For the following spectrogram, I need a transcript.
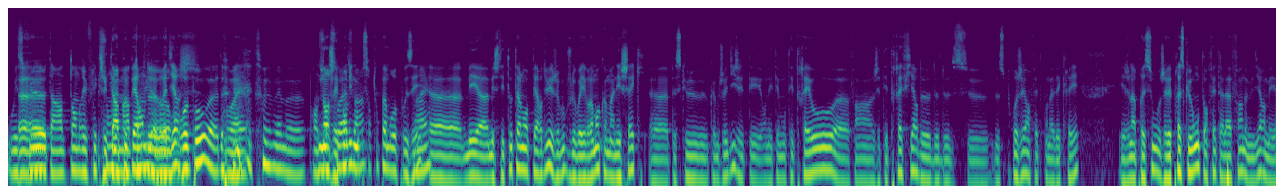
Ou est-ce que tu as un temps de réflexion, un peu perdu, temps de vrai dire. repos, de Ouais. même prendre non, j'avais pas envie de surtout pas me reposer, Ouais. mais, mais j'étais totalement perdu et j'avoue que je le voyais vraiment comme un échec parce que, comme je l'ai dit, j'étais, on était monté très haut. Enfin, j'étais très fier de, de, de ce, de ce projet en fait qu'on avait créé et j'ai l'impression, j'avais presque honte en fait à la fin de me dire mais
